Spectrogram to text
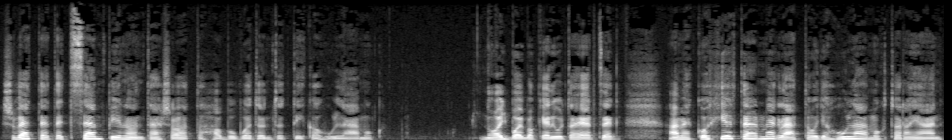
s vettet egy szempillantás alatt a habokba döntötték a hullámok. Nagy bajba került a herceg, ám ekkor hirtelen meglátta, hogy a hullámok taraján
